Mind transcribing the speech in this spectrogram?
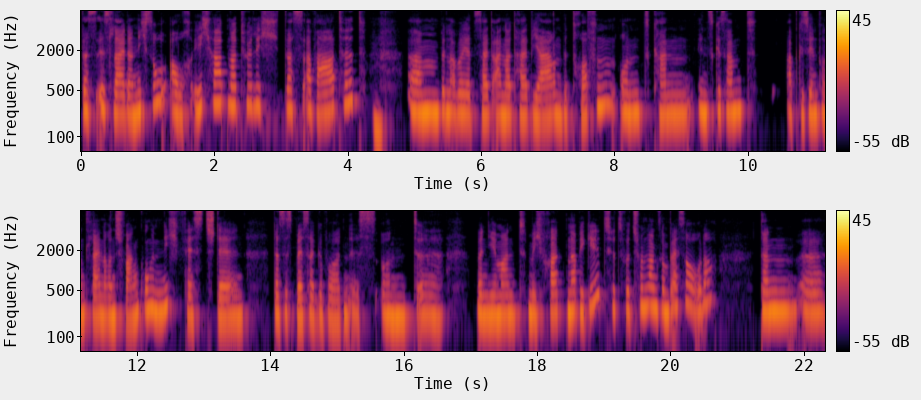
das ist leider nicht so. Auch ich habe natürlich das erwartet. Mhm ähm, bin aber jetzt seit anderthalb Jahren betroffen und kann insgesamt, abgesehen von kleineren Schwankungen, nicht feststellen, dass es besser geworden ist. Und äh, wenn jemand mich fragt, na, wie geht's? Jetzt wird es schon langsam besser, oder? Dann äh,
